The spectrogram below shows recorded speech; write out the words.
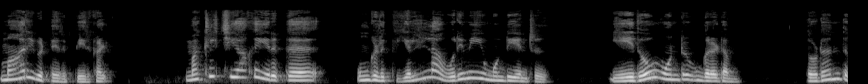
மாறிவிட்டிருப்பீர்கள். மகிழ்ச்சியாக இருக்க உங்களுக்கு எல்லா உரிமையும் உண்டு என்று ஏதோ ஒன்று உங்களிடம் தொடர்ந்து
